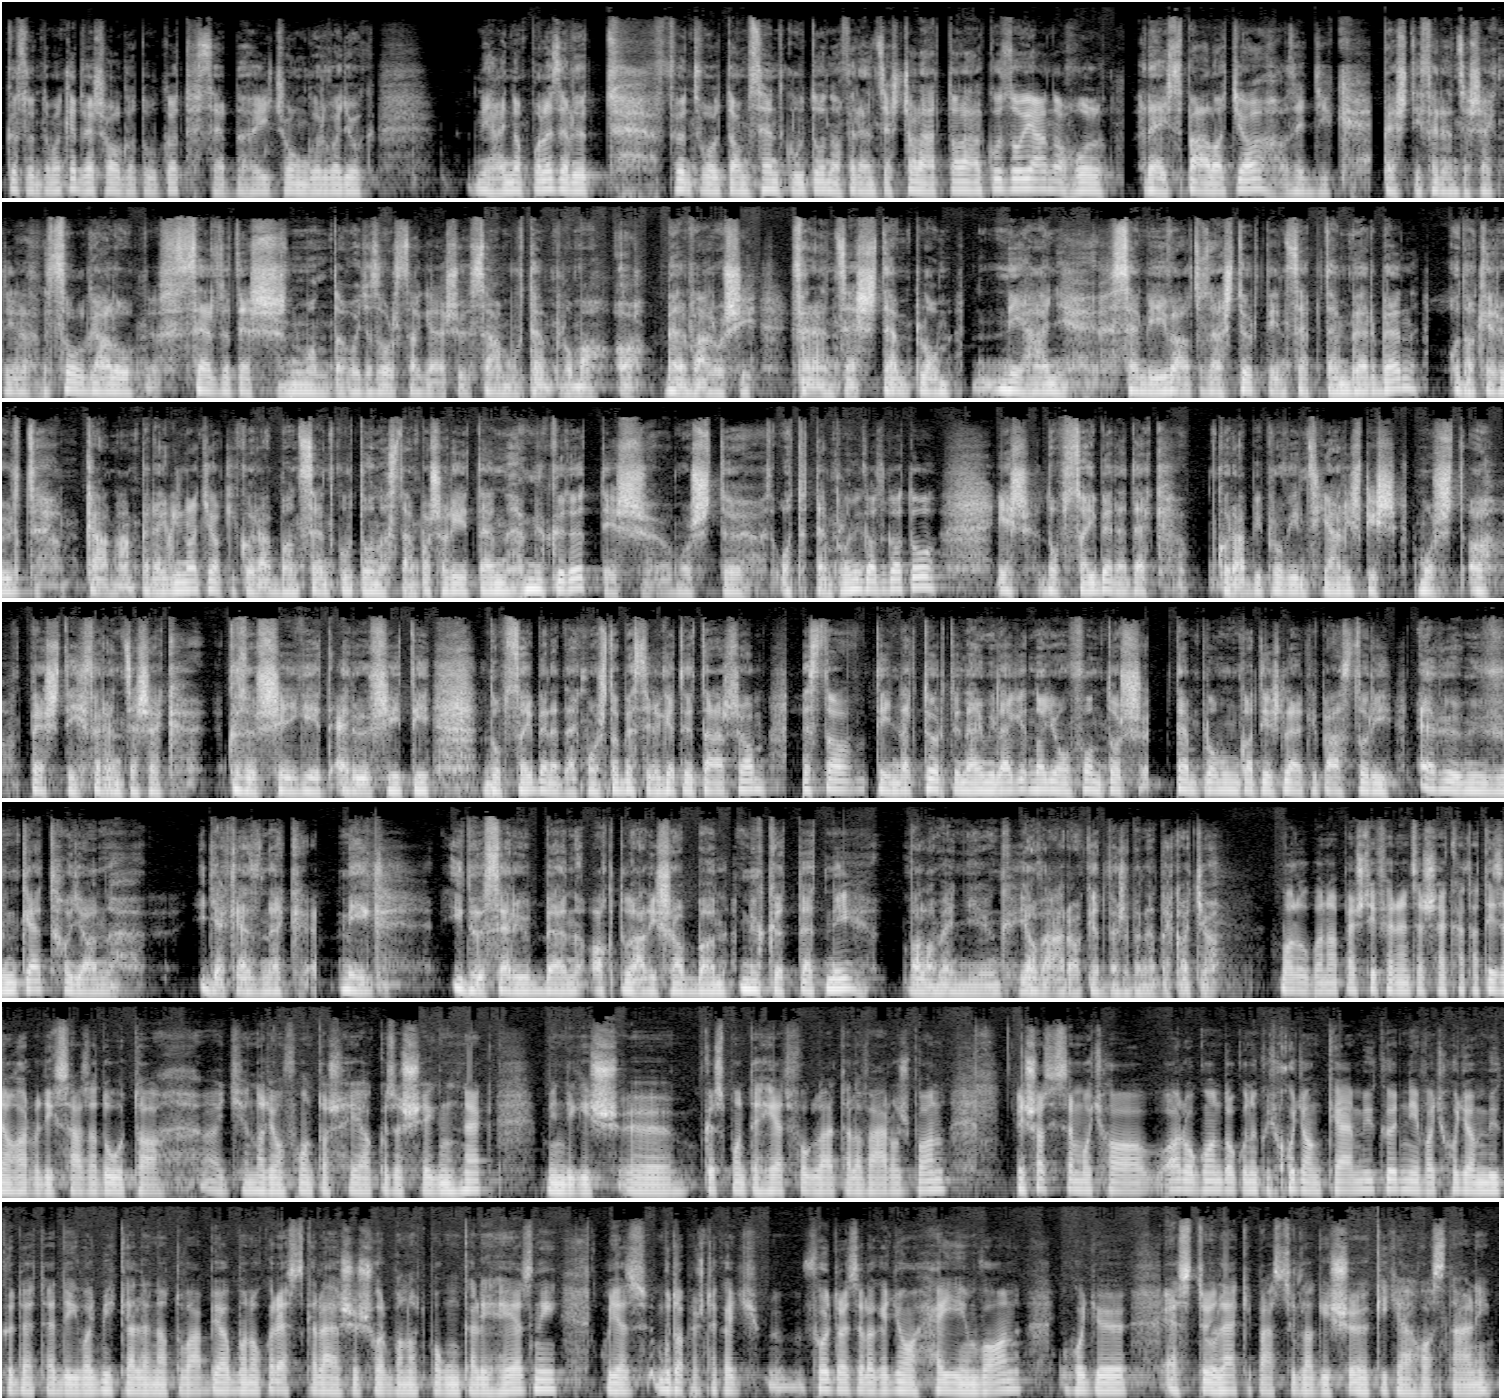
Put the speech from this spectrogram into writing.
Köszöntöm a kedves hallgatókat, Szerdahelyi Csongor vagyok. Néhány nappal ezelőtt fönt voltam Szentkúton a Ferences család találkozóján, ahol Reis Pálatja, az egyik pesti ferenceseknél szolgáló szerzetes mondta, hogy az ország első számú temploma a belvárosi Ferences templom. Néhány személyi változás történt szeptemberben. Oda került Kálmán Peregrin atya, aki korábban Szentkúton, aztán Pasaréten működött, és most ott templomigazgató, és Dobszai Benedek, korábbi provinciális is, most a pesti ferencesek közösségét erősíti. Dobszai Benedek most a beszélgető társam. Ezt a tényleg történelmileg nagyon fontos templomunkat és lelkipásztori erőművünket hogyan igyekeznek még időszerűbben, aktuálisabban működtetni valamennyiünk javára, kedves Benedek atya. Valóban a Pesti Ferencesek hát a 13. század óta egy nagyon fontos hely a közösségünknek, mindig is központi helyet foglalt el a városban, és azt hiszem, hogy ha arról gondolkodunk, hogy hogyan kell működni, vagy hogyan működött eddig, vagy mi kellene a továbbiakban, akkor ezt kell elsősorban ott magunk elé helyezni, hogy ez Budapestnek egy földrajzilag egy olyan helyén van, hogy ezt lelkipásztorilag is ki kell használni.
